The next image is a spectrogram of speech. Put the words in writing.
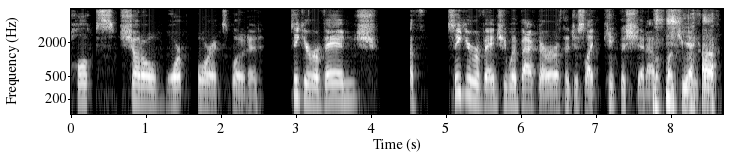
Hulk's shuttle warp core exploded. Seeking revenge, of seeking revenge, he went back to Earth and just like kicked the shit out of a bunch of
